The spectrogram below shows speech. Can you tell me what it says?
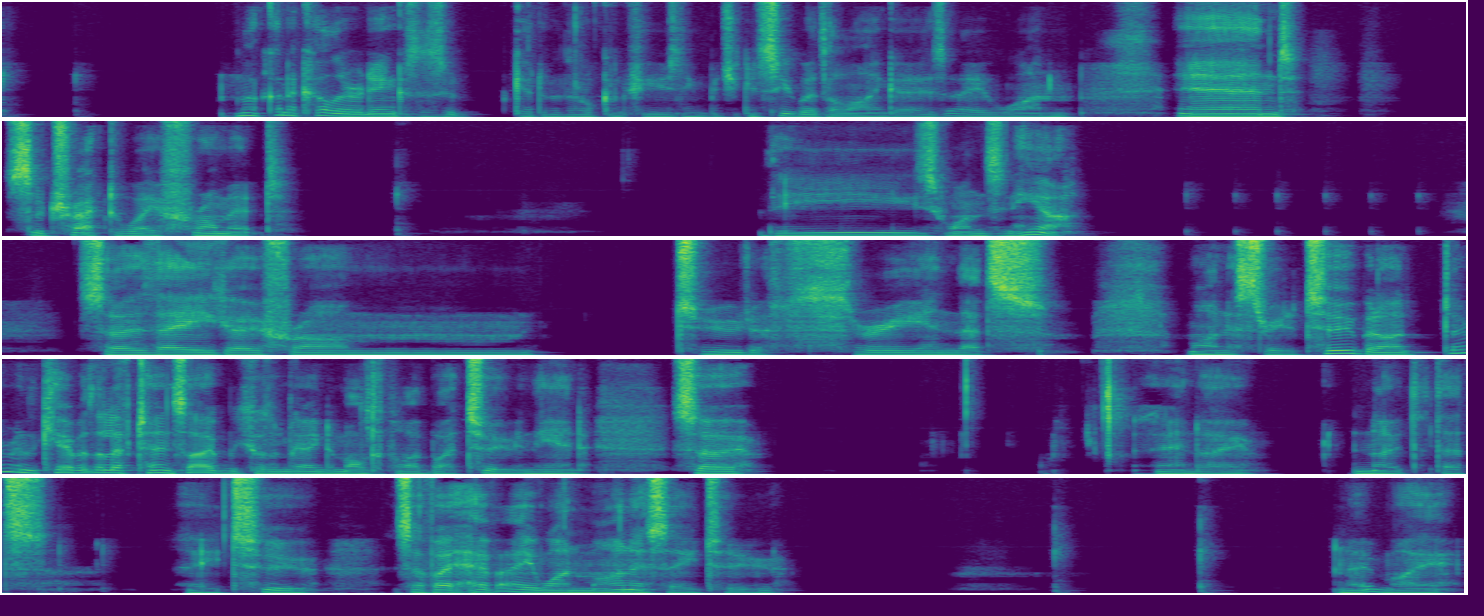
I'm not going to color it in because this would get a little confusing, but you can see where the line goes, A1, and subtract away from it these ones in here. So they go from 2 to 3, and that's minus 3 to 2, but I don't really care about the left-hand side because I'm going to multiply by 2 in the end. So, and I note that that's A2. So if I have A1 minus A2, note my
